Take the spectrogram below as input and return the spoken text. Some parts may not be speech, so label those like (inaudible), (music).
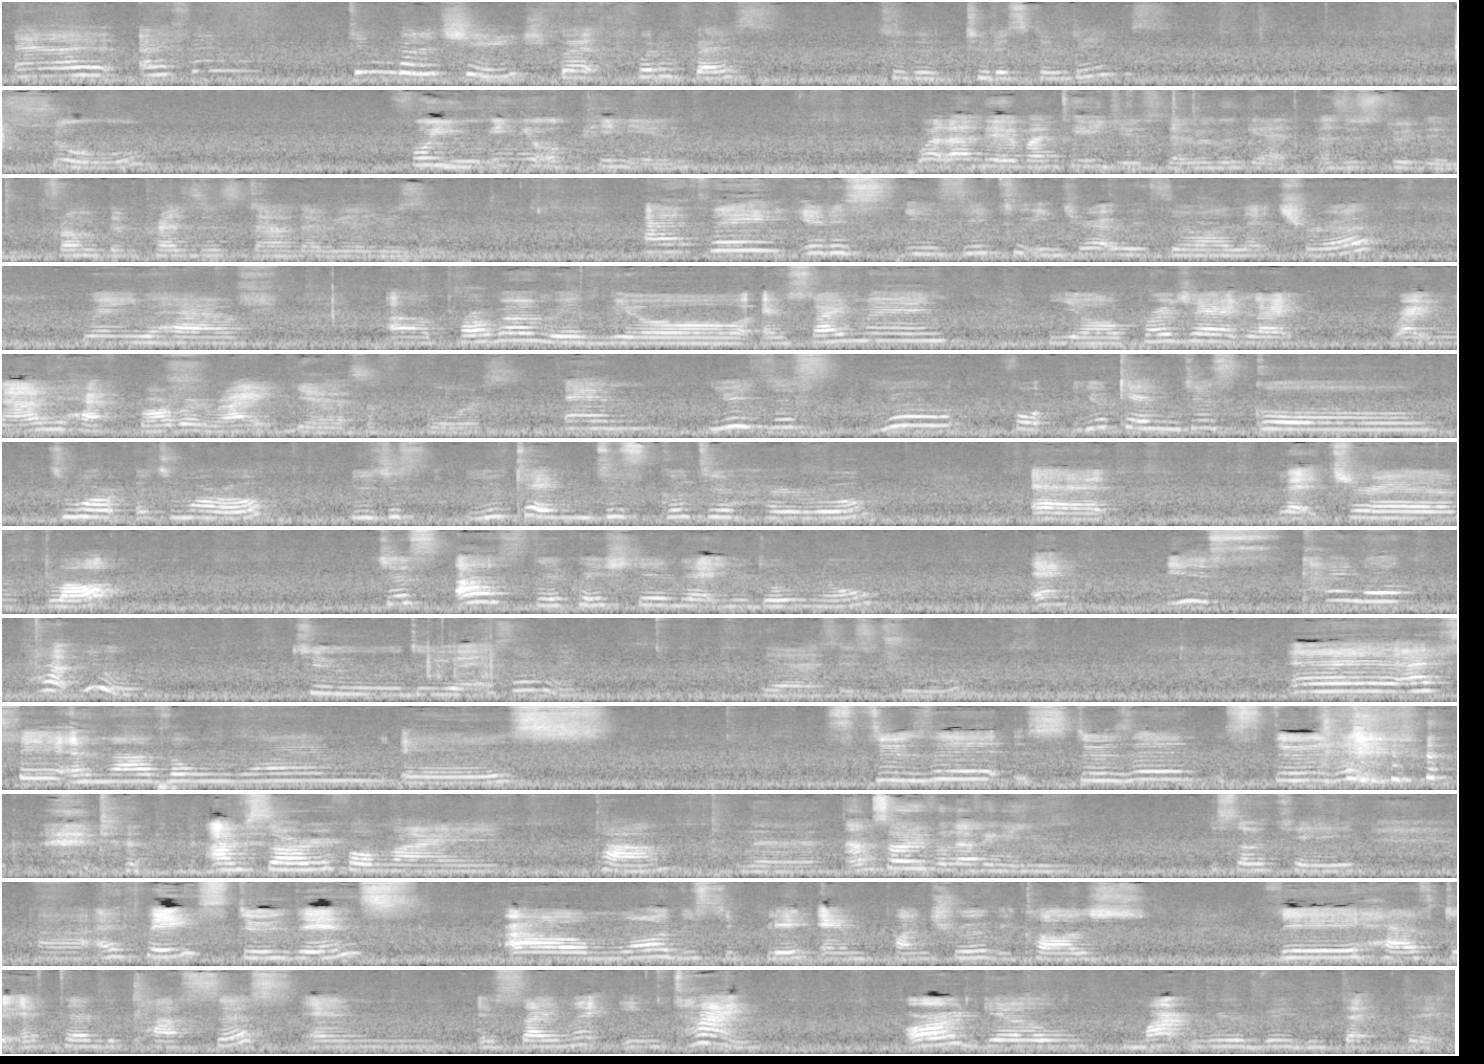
and I I think things gonna change but for the best to the to the students So, for you, in your opinion, what are the advantages that we will get as a student from the present style that we are using? I think it is easy to interact with your lecturer when you have a problem with your assignment, your project. Like right now, you have problem, right? Yes, of course. And you just you for you can just go tomorrow. Uh, tomorrow, you just you can just go to her room at lecture block just ask the question that you don't know and it's kind of help you to do your assignment Yes, it's true. And i think another one is student student student. (laughs) I'm sorry for my tongue. Nah, I'm sorry for laughing at you. it's okay. Uh, i think students are more disciplined and punctual because they have to attend the classes and assignment in time or their mark will be detected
